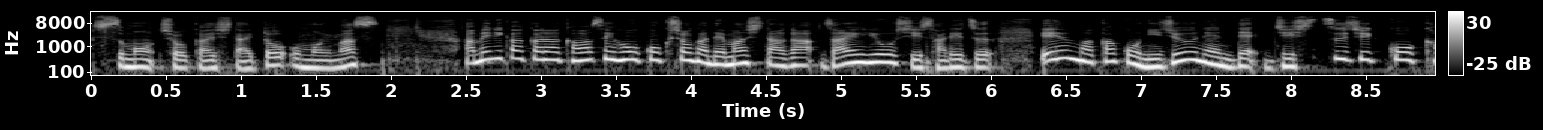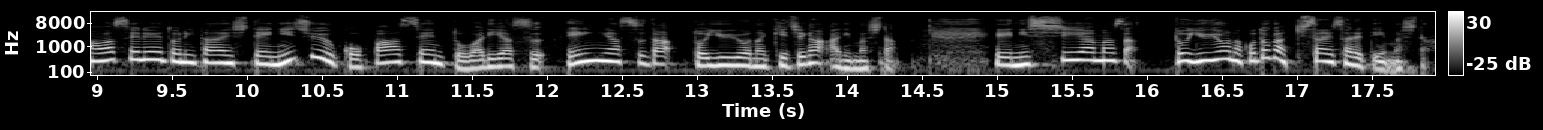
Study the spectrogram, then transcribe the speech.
質問紹介したいと思います。アメリカから為替報告書が出ましたが、材料視されず、円は過去20年で実質実行為替レートに対して25%割安、円安だというような記事がありました。えー、西山さん、というようなことが記載されていました。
